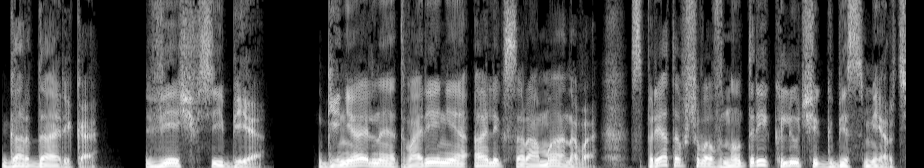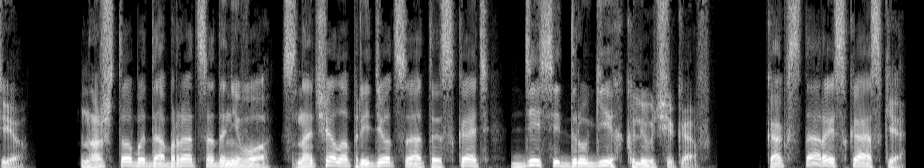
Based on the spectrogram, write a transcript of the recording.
Гордарика. Вещь в себе. Гениальное творение Алекса Романова, спрятавшего внутри ключик к бессмертию. Но чтобы добраться до него, сначала придется отыскать 10 других ключиков. Как в старой сказке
